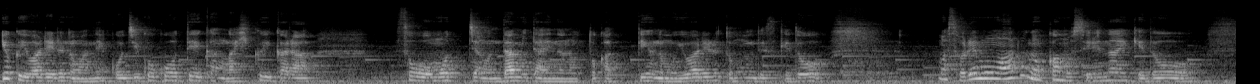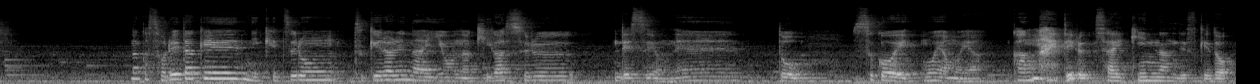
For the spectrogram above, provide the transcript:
よく言われるのはねこう自己肯定感が低いからそう思っちゃうんだみたいなのとかっていうのも言われると思うんですけど、まあ、それもあるのかもしれないけどなんかそれだけに結論付けられないような気がするんですよねとすごいモヤモヤ考えてる最近なんですけど。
